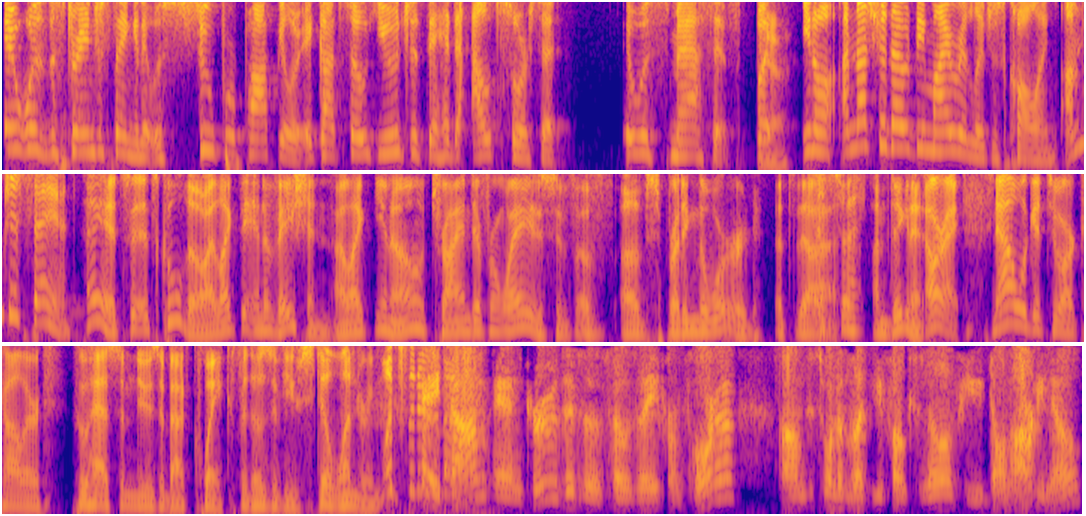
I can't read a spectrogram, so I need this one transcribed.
It was the strangest thing, and it was super popular. It got so huge that they had to outsource it. It was massive. But, Yeah. you know, I'm not sure that would be my religious calling. I'm just saying. Hey, it's it's cool though. I like the innovation. I like you know trying different ways of of, of spreading the word. That's uh, That's right. I'm digging it. All right, now we'll get to our caller who has some news about Quake. For those of you still wondering, what's the news Hey, about Tom Quake? and crew. This is Jose from Florida. Um, just wanted to let you folks know, if you don't already know,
